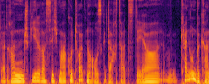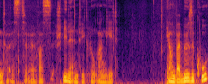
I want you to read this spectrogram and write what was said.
daran ein Spiel, was sich Marco Teubner ausgedacht hat, der kein Unbekannter ist, äh, was Spieleentwicklung angeht. Ja, und bei Böse Kuh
